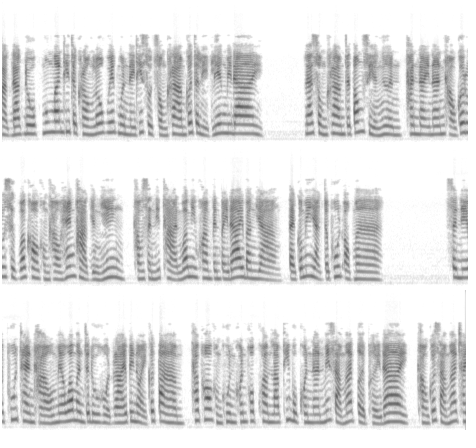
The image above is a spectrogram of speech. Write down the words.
หากดักดุกมุ่งมั่นที่จะครองโลกเวทมนต์ในที่สุดสงครามก็จะหลีกเลี่ยงไม่ได้ และสงครามจะต้องเสียเงิน ทันใดนั้นเขาก็รู้สึกว่าคอของเขาแห้งผากอย่างยิ่ง เขาสันนิษฐานว่ามีความเป็นไปได้บางอย่าง แต่ก็ไม่อยากจะพูดออกมา สเนปพูดแทนเขาแม้ว่ามันจะดูโหดร้ายไปหน่อยก็ตาม ถ้าพ่อของคุณค้นพบความลับที่บุคคลนั้นไม่สามารถเปิดเผยได้ เขาก็สามารถใช้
